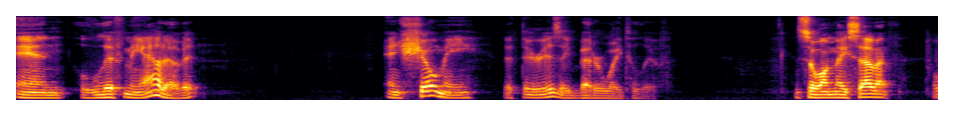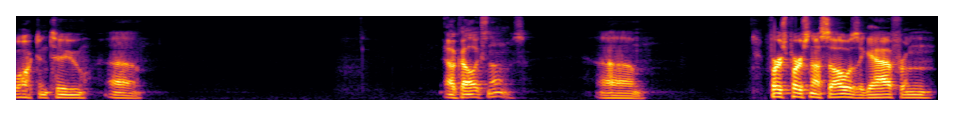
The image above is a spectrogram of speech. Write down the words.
and lift me out of it and show me that there is a better way to live. And so on May 7th, I walked into uh, Alcoholics Anonymous. Um, first person I saw was a guy from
